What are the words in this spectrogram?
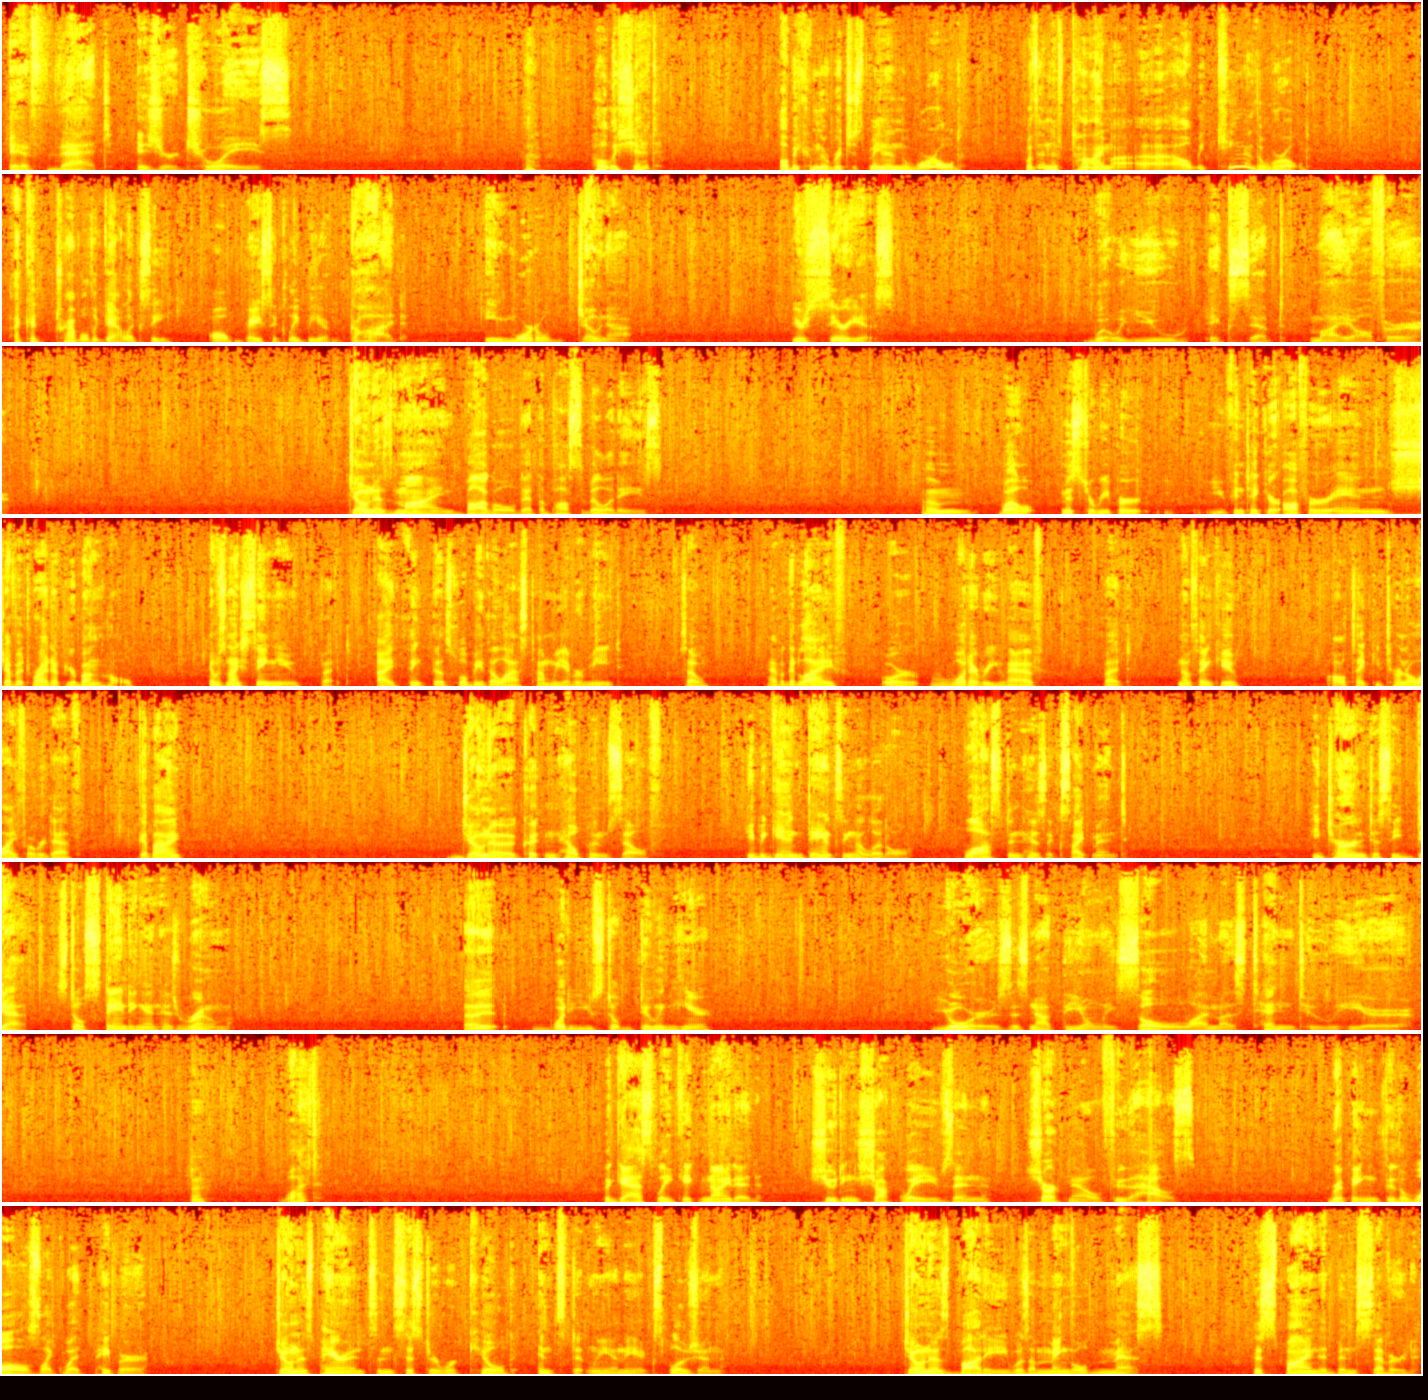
If that is your choice. Uh, holy shit. I'll become the richest man in the world. With enough time, I- I'll be king of the world. I could travel the galaxy. I'll basically be a god. Immortal Jonah. You're serious? Will you accept my offer? Jonah's mind boggled at the possibilities. Um, well, Mr. Reaper, you can take your offer and shove it right up your bunghole. It was nice seeing you, but I think this will be the last time we ever meet. So, have a good life, or whatever you have, but no thank you. I'll take eternal life over death. Goodbye. Jonah couldn't help himself. He began dancing a little, lost in his excitement. He turned to see Death still standing in his room. Uh, what are you still doing here? Yours is not the only soul I must tend to here. Huh? What? The gas leak ignited, shooting shockwaves and shrapnel through the house, ripping through the walls like wet paper. Jonah's parents and sister were killed instantly in the explosion. Jonah's body was a mangled mess. His spine had been severed,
